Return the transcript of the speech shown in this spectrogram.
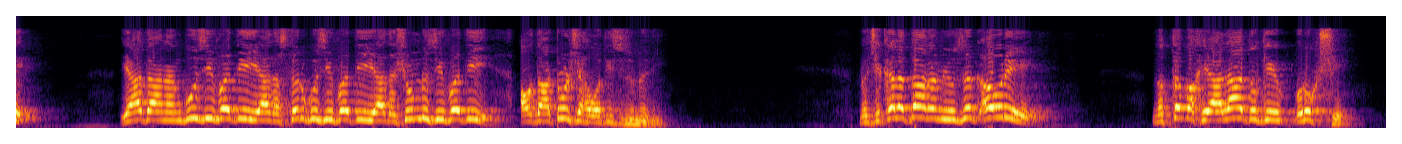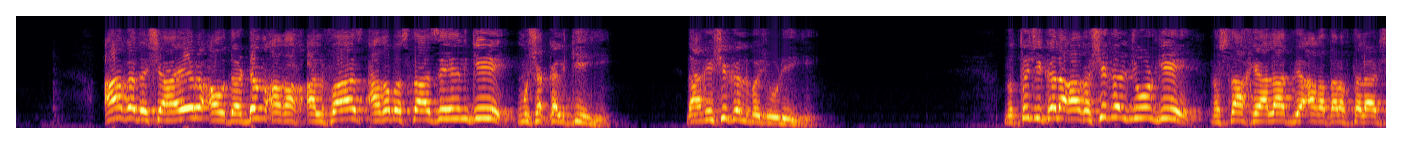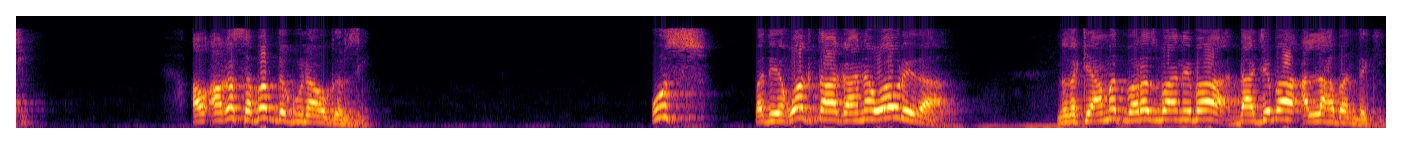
یا د اننګو صفتی یا د سترګو صفتی یا د شونډو صفتی او دا ټول شهوتی سيزونه دي نو چې کله تاغه میوزیک اوري نو ته په خیالاتو کې ورخ شي هغه د شاعر او د دم هغه الفاظ هغه بستا ذهن کې مشکل کیږي دا غي شکل به جوړیږي نو ته چې کله هغه شکل جوړ کې نو ستا خیالات بیا هغه طرف ته لاړ شي او هغه سبب د ګناو ګرځي اوس په دې وخت تا غانه ووري دا نو د قیامت ورځ باندې با دا جبا الله بند کی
